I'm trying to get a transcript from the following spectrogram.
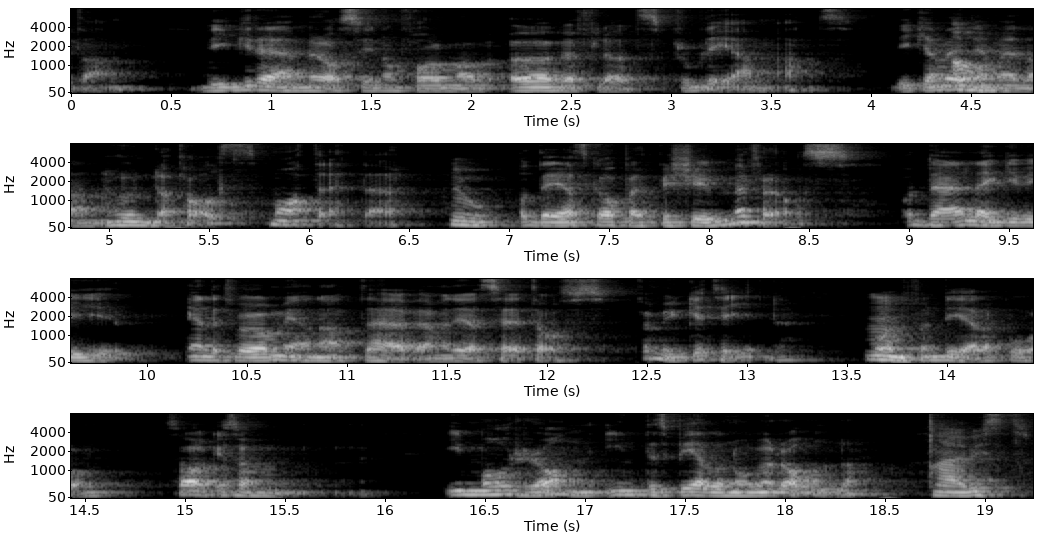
Utan vi grämer oss i någon form av överflödsproblem. Att vi kan välja Ja. mellan hundratals maträtter Jo. och det skapar ett bekymmer för oss. Och där lägger vi, enligt vad jag menar, att det här evangeliet säger till oss, för mycket tid. Och Mm. att fundera på saker som imorgon inte spelar någon roll. Nej, visst.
